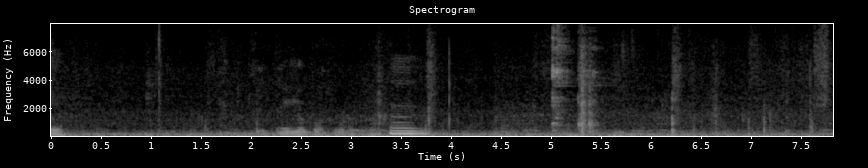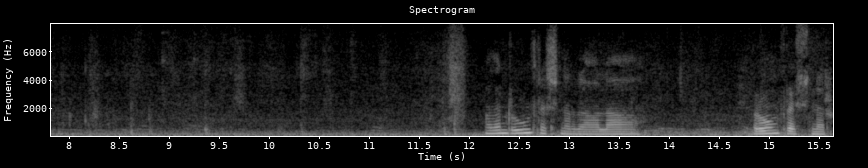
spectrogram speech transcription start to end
ఉమ్. అదే రూమ్ ఫ్రెషనర్ కావాలా? Room freshener.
